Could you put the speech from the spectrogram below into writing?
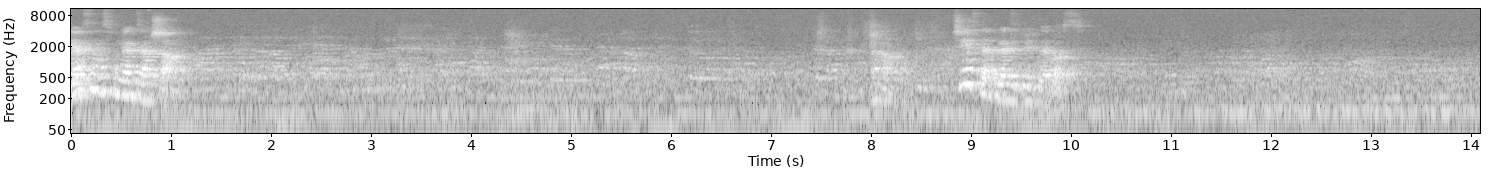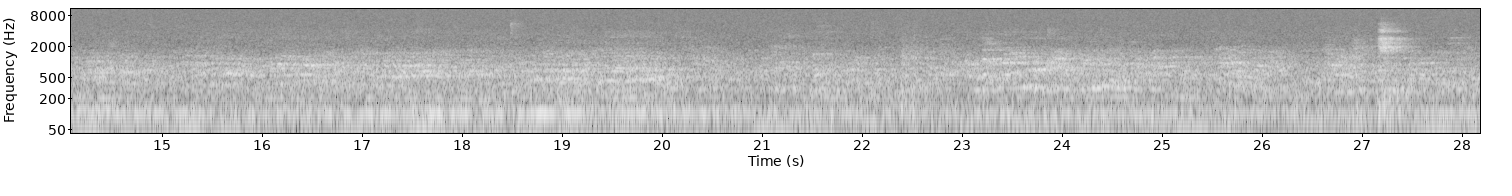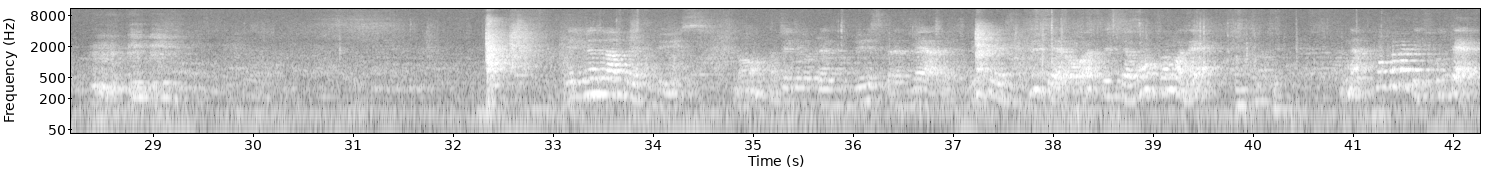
Ia să-mi spuneți așa. Ce este prezbiteros? Deci, la presbit. este o formă de da, comparativ cu ter.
